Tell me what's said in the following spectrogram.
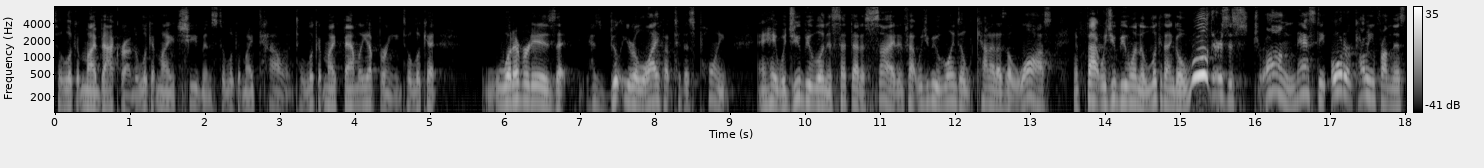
To look at my background, to look at my achievements, to look at my talent, to look at my family upbringing, to look at whatever it is that has built your life up to this point. And hey, would you be willing to set that aside? In fact, would you be willing to count it as a loss? In fact, would you be willing to look at that and go, whoo, there's this strong, nasty odor coming from this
